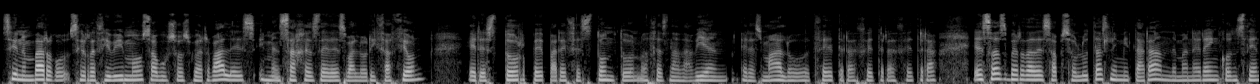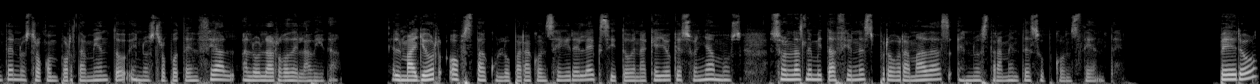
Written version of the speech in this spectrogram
Sin embargo, si recibimos abusos verbales y mensajes de desvalorización, eres torpe, pareces tonto, no haces nada bien, eres malo, etcétera, etcétera, etcétera, esas verdades absolutas limitarán de manera inconsciente nuestro comportamiento y nuestro potencial a lo largo de la vida. El mayor obstáculo para conseguir el éxito en aquello que soñamos son las limitaciones programadas en nuestra mente subconsciente. Pero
